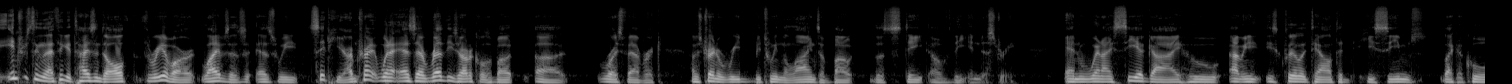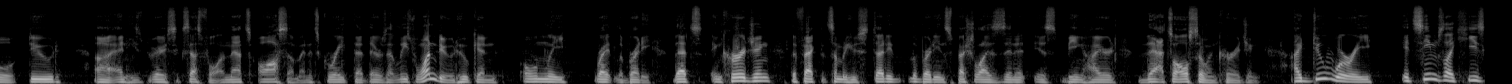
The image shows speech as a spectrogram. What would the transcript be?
interestingly, I think it ties into all three of our lives as as we sit here. I'm trying when as I read these articles about uh, Royce Vavrek, I was trying to read between the lines about the state of the industry. And when I see a guy who, I mean, he's clearly talented. He seems like a cool dude, uh, and he's very successful, and that's awesome. And it's great that there's at least one dude who can only write libretti. That's encouraging. The fact that somebody who studied libretti and specializes in it is being hired, that's also encouraging. I do worry. It seems like he's,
